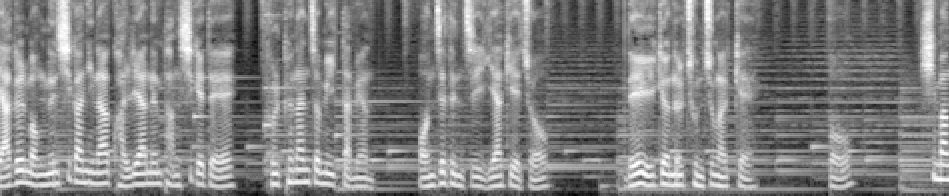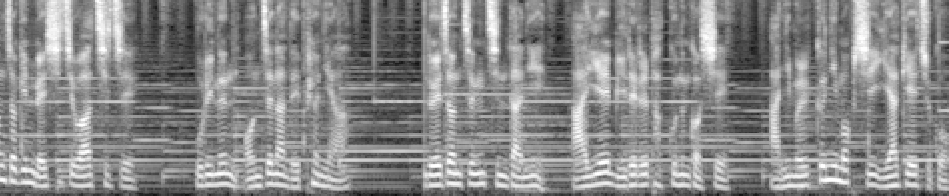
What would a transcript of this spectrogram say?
약을 먹는 시간이나 관리하는 방식에 대해 불편한 점이 있다면 언제든지 이야기해줘. 내 의견을 존중할게. 5. 희망적인 메시지와 지지. 우리는 언제나 내 편이야. 뇌전증 진단이 아이의 미래를 바꾸는 것이 아님을 끊임없이 이야기해주고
